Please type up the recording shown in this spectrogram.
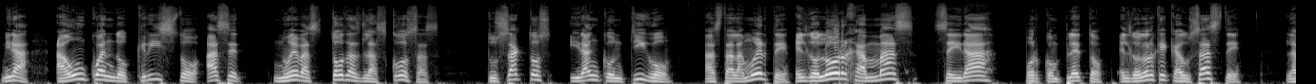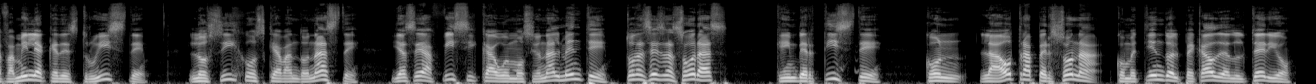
Mira, aun cuando Cristo hace nuevas todas las cosas, tus actos irán contigo hasta la muerte. El dolor jamás se irá por completo. El dolor que causaste, la familia que destruiste, los hijos que abandonaste, ya sea física o emocionalmente, todas esas horas que invertiste con la otra persona cometiendo el pecado de adulterio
